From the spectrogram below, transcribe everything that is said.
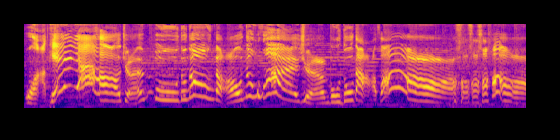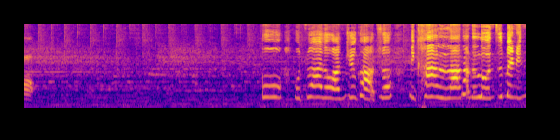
我偏要全部都弄倒、弄坏，全部都打发！哈哈哈哈！我最爱的玩具卡车，你看啦，它的轮子被你弄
